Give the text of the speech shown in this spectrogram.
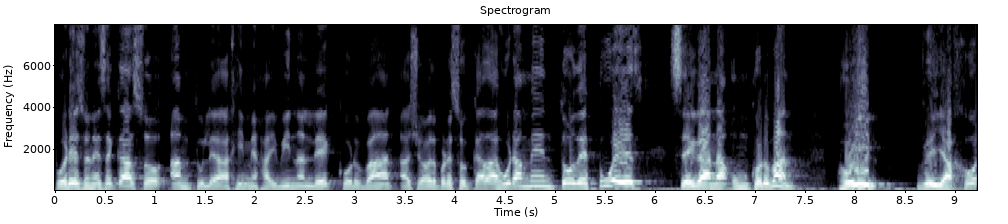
Por eso, en ese caso, le Korban. Por eso, cada juramento después se gana un Korban. Joil Bellajó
